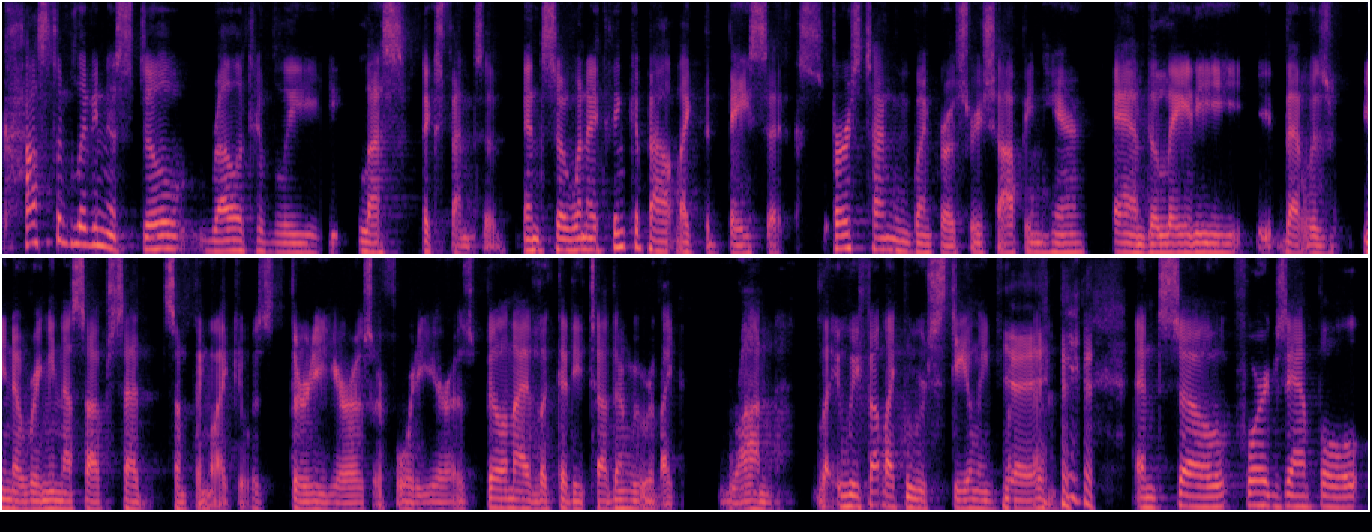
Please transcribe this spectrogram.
Cost of living is still relatively less expensive. And so when I think about like the basics, first time we went grocery shopping here and the lady that was, you know, ringing us up said something like it was 30 euros or 40 euros. Bill and I looked at each other and we were like, run. Like we felt like we were stealing from Yeah. them. And so, for example,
